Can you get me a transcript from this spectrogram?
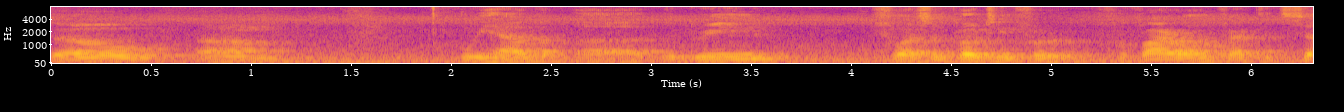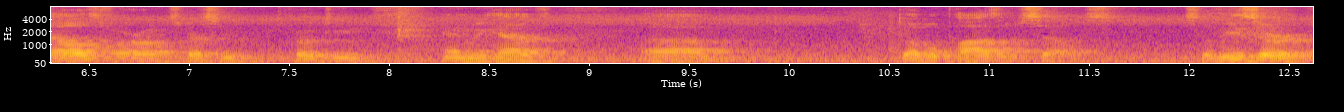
So um, we have uh, the green fluorescent protein for, for viral infected cells, viral expressing protein, and we have um, double positive cells. So these are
